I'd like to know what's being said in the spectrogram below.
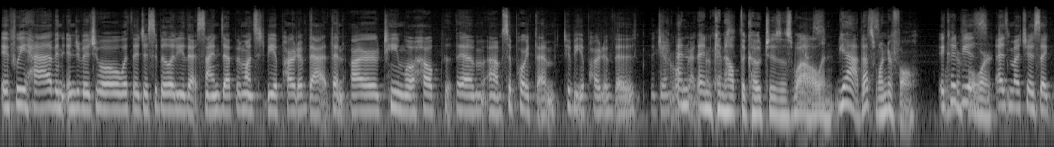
if we have an individual with a disability that signs up and wants to be a part of that, then our team will help them um, support them to be a part of the, the general and, and can help the coaches as well. Yes. And yeah, that's yes. wonderful. It wonderful could be as, as, much as like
